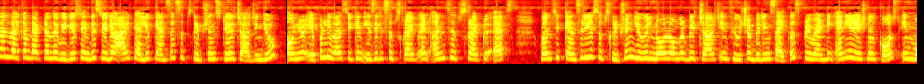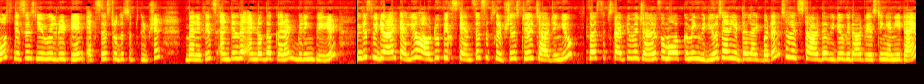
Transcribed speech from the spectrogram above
everyone welcome back to another video. So in this video i'll tell you cancel subscription still charging you. On your apple device you can easily subscribe and unsubscribe to apps. Once you cancel your subscription you will no longer be charged in future billing cycles preventing any additional cost. In most cases you will retain access to the subscription benefits until the end of the current billing period. In this video i'll tell you how to fix cancel subscription still charging you. First subscribe to my channel for more upcoming videos and hit the like button. So let's start the video without wasting any time.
